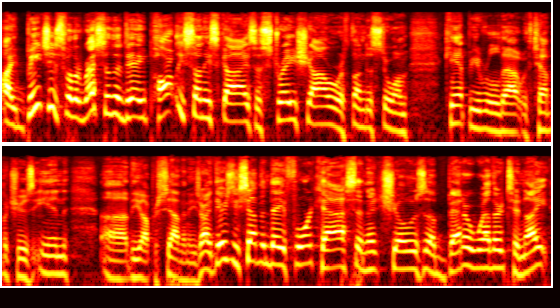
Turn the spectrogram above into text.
All right, beaches for the rest of the day, partly sunny skies, a stray shower or thunderstorm can't be ruled out with temperatures in uh, the upper 70s. All right, there's your seven day forecast, and it shows uh, better weather tonight,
